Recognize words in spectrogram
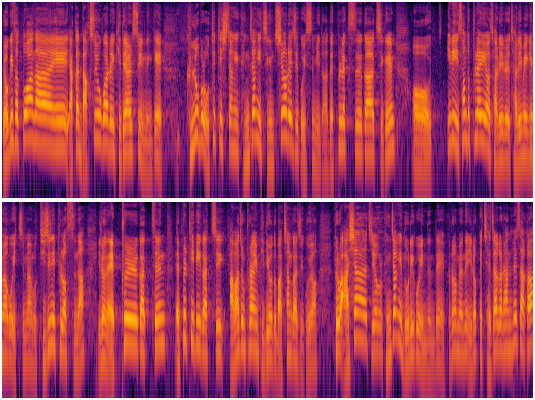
여기서 또 하나의 약간 낙수 효과를 기대할 수 있는 게 글로벌 OTT 시장이 굉장히 지금 치열해지고 있습니다. 넷플릭스가 지금 어 1위 선두 플레이어 자리를 자리매김하고 있지만 뭐 디즈니 플러스나 이런 애플 같은 애플 TV 같이 아마존 프라임 비디오도 마찬가지고요. 그리고 아시아 지역을 굉장히 노리고 있는데 그러면은 이렇게 제작을 한 회사가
